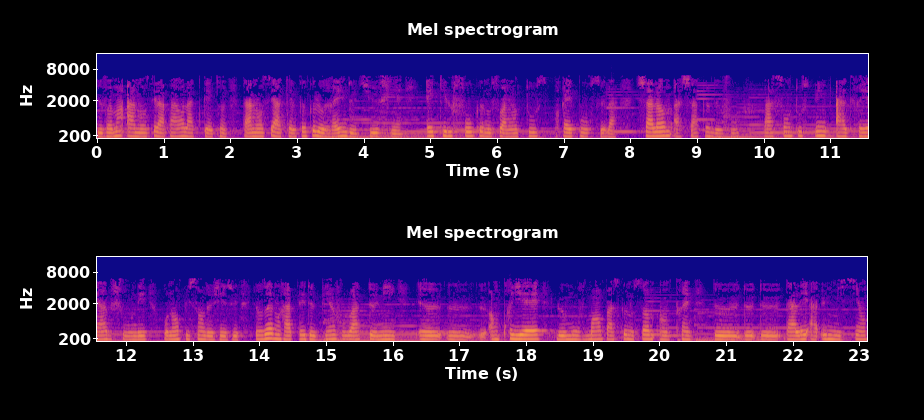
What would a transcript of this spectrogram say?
de vraiment annoncer la parole à quelqu'un, d'annoncer à quelqu'un que le règne de Dieu vient et qu'il faut que nous soyons tous prêts pour cela. Shalom à chacun de vous. Passons tous une agréable journée au nom puissant de Jésus. Je voudrais nous rappeler de bien vouloir tenir euh, euh, en prière le mouvement parce que nous sommes en train d'aller à une mission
